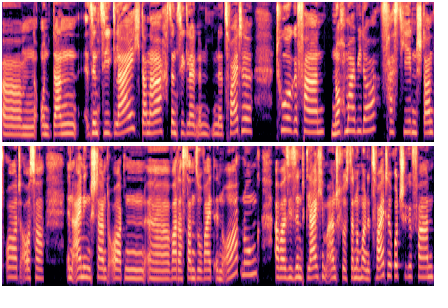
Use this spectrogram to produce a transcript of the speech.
Ähm, und dann sind sie gleich, danach sind sie gleich eine zweite Tour gefahren, nochmal wieder, fast jeden Standort, außer in einigen Standorten äh, war das dann soweit in Ordnung, aber sie sind gleich im Anschluss dann nochmal eine zweite Rutsche gefahren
